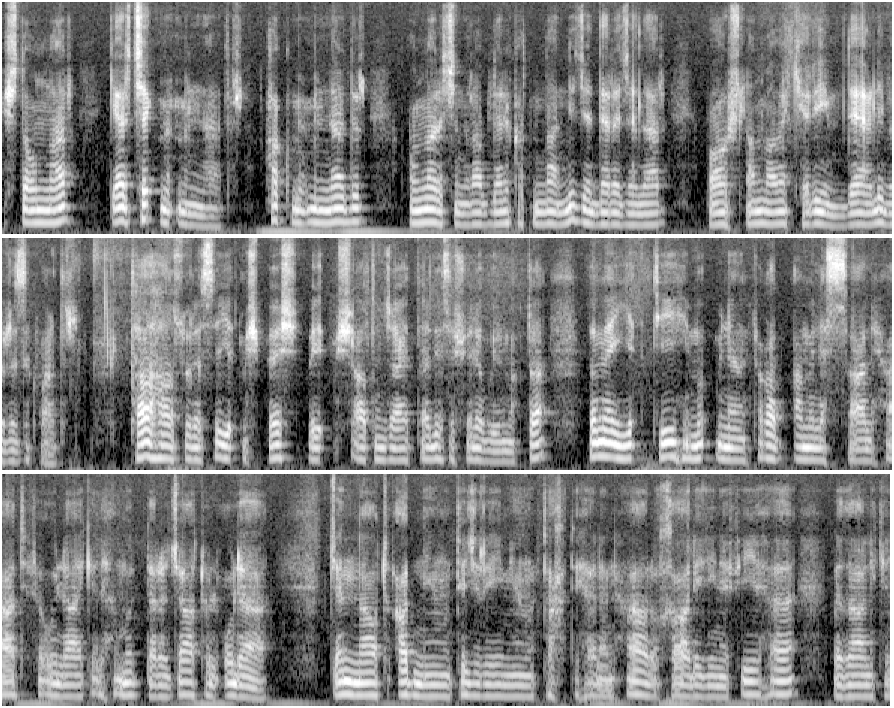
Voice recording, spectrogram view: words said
İşte onlar gerçek müminlerdir. Hak müminlerdir. Onlar için Rableri katından nice dereceler, bağışlanma ve kerim, değerli bir rızık vardır. Taha suresi 75 ve 76. ayetlerde ise şöyle buyurmakta. Ve men ye'tihi mu'minen fakat amiles salihat fe ulaike lehumud derecatul ula. Cennat adnin tecri min tahtihel enharu halidine fiha ve zalike.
